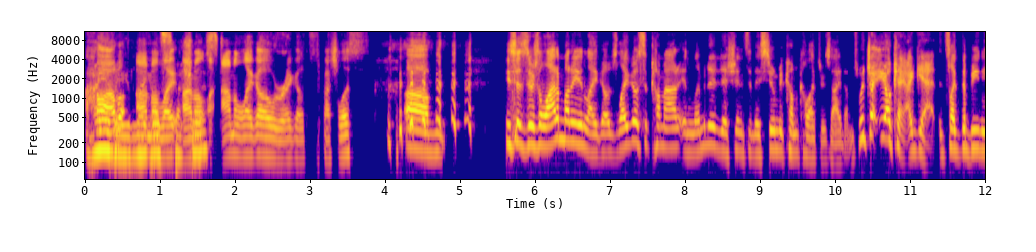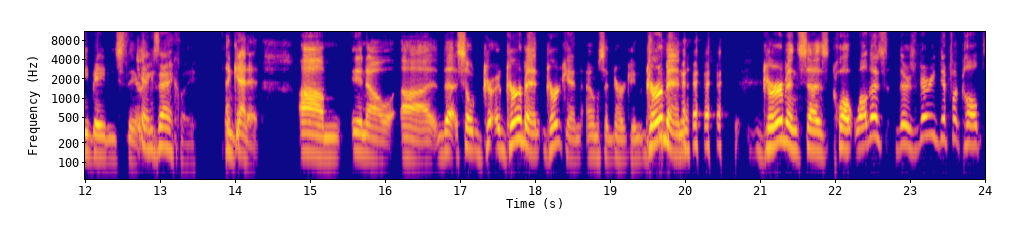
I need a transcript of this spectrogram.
I Oh, am I'm, a, I'm, a, Lego I'm a specialist. I'm a Lego Lego specialist. Um, he says there's a lot of money in Legos. Legos that come out in limited editions and they soon become collector's items. Which I, okay, I get. It's like the Beanie Babies theory. yeah, exactly. I get it. Um, you know, uh, the so Ger- Gerben Gherkin, I almost said Gherkin. Gerben Gerben says, "quote Well, there's there's very difficult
